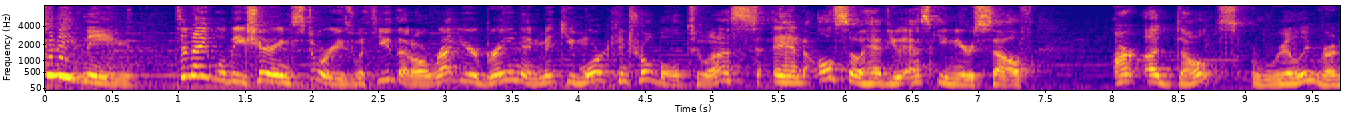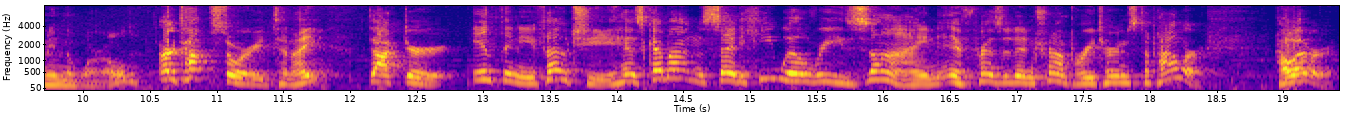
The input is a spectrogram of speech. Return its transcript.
Good evening! Tonight we'll be sharing stories with you that'll rot your brain and make you more controllable to us, and also have you asking yourself, are adults really running the world? Our top story tonight Dr. Anthony Fauci has come out and said he will resign if President Trump returns to power. However,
